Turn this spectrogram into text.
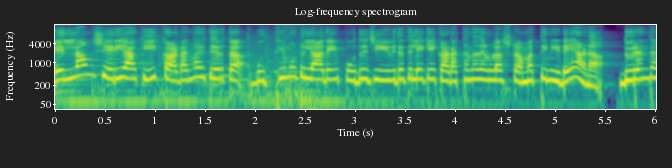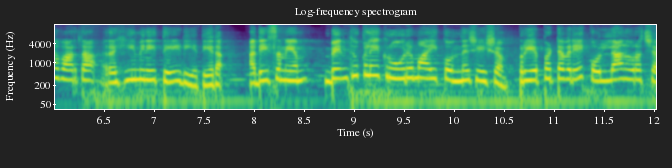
എല്ലാം ശരിയാക്കി കടങ്ങൾ തീർത്ത് ബുദ്ധിമുട്ടില്ലാതെ പൊതുജീവിതത്തിലേക്ക് കടക്കുന്നതിനുള്ള ശ്രമത്തിനിടെയാണ് ദുരന്ത വാർത്ത റഹീമിനെ തേടിയെത്തിയത്. അതേസമയം ബന്ധുക്കളെ ക്രൂരമായി കൊന്ന ശേഷം പ്രിയപ്പെട്ടവരെ കൊല്ലാനുറച്ച്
